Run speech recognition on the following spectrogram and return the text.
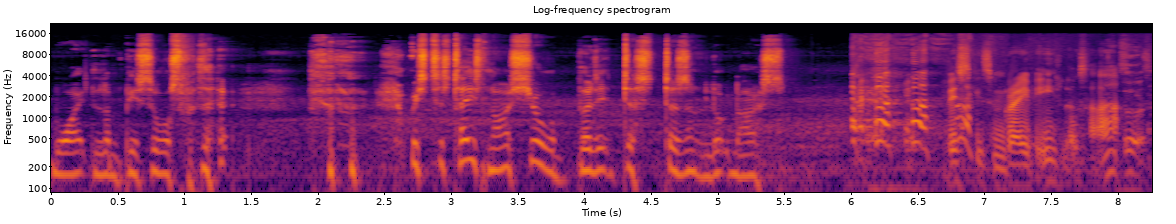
white lumpy sauce with it, which just tastes nice, sure, but it just doesn't look nice. Biscuits and gravy looks like that.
